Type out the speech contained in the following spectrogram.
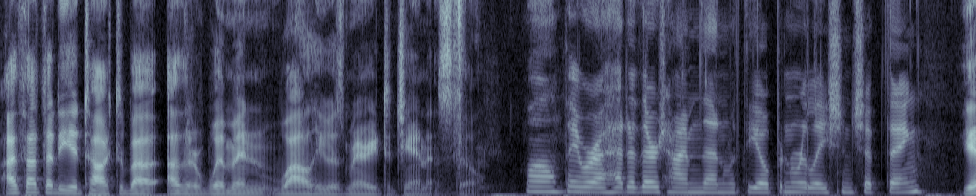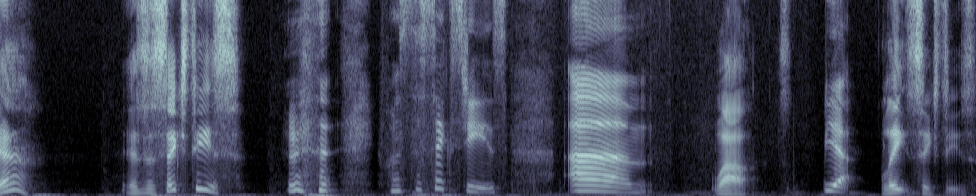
I thought that he had talked about other women while he was married to Janet still. Well, they were ahead of their time then with the open relationship thing. Yeah. It's the 60s. it was the '60s. Um, Wow. yeah. Late 60s.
